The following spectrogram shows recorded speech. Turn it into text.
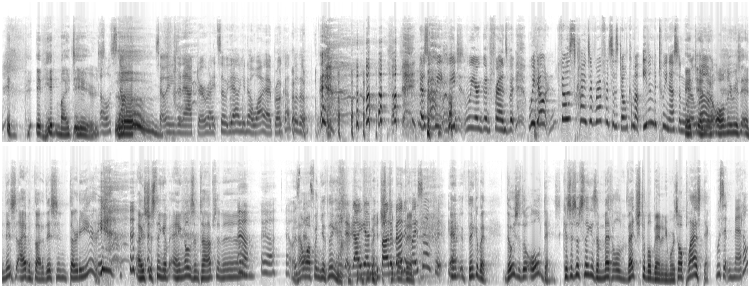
it, it hid my tears. Oh, stop. so, and he's an actor, right? So now you know why I broke up with him. no, so we we just, we are good friends, but we don't. Those kinds of references don't come up even between us and we're It- and alone. the only reason, and this, I haven't thought of this in 30 years. I was just thinking of angles and tops and, uh, yeah, that was how often you think of I hadn't thought about it myself, but yeah. And think about it. Those are the old days because there's such thing as a metal vegetable bin anymore. It's all plastic. was it metal?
